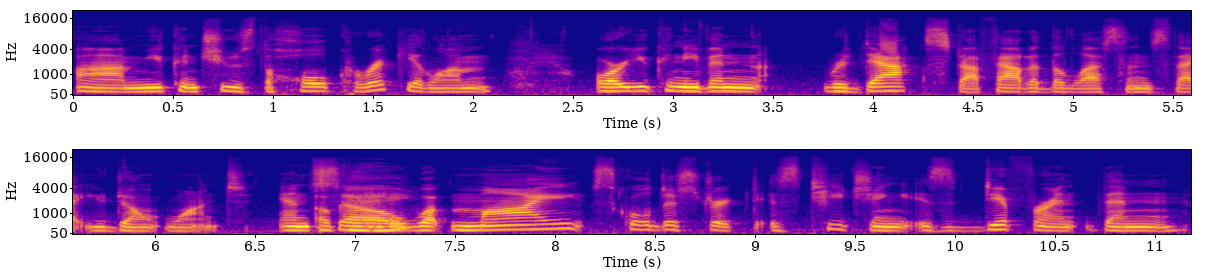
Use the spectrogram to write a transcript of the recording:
um, you can choose the whole curriculum, or you can even redact stuff out of the lessons that you don't want. And so, what my school district is teaching is different than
